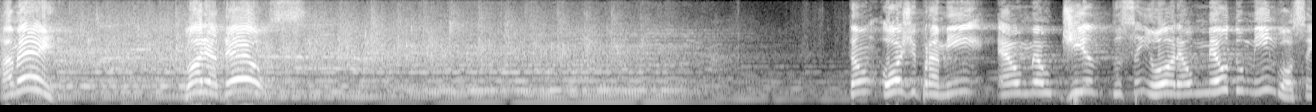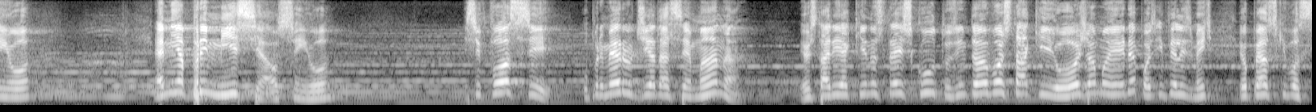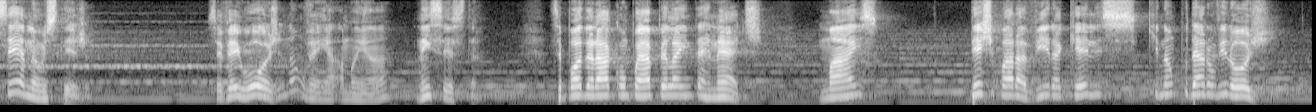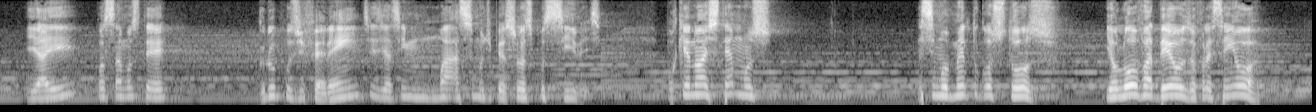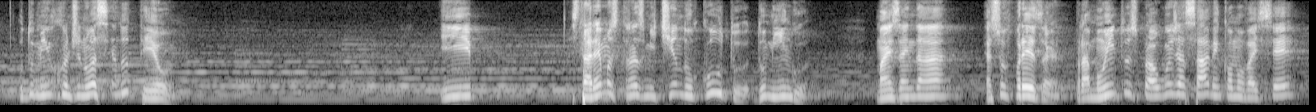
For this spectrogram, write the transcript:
amém? Glória a Deus. Então, hoje para mim é o meu dia do Senhor, é o meu domingo ao Senhor. é minha primícia ao Senhor. E se fosse o primeiro dia da semana, eu estaria aqui nos três cultos, então eu vou estar aqui hoje, amanhã e depois. Infelizmente, eu peço que você não esteja. Você veio hoje? Não venha amanhã, nem sexta. Você poderá acompanhar pela internet, mas deixe para vir aqueles que não puderam vir hoje. E aí possamos ter grupos diferentes e assim o máximo de pessoas possíveis. Porque nós temos esse momento gostoso. E eu louvo a Deus, eu falei: "Senhor, o domingo continua sendo teu". E estaremos transmitindo o culto domingo, mas ainda é surpresa para muitos, para alguns já sabem como vai ser,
